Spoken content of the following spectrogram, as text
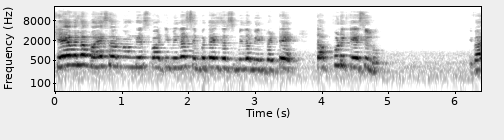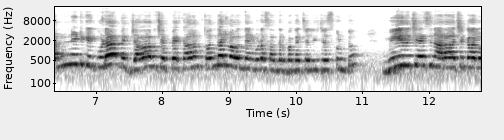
కేవలం వైఎస్ఆర్ కాంగ్రెస్ పార్టీ మీద సింపతైజర్స్ మీద మీరు పెట్టే తప్పుడు కేసులు. ఇవన్నిటికీ కూడా మీరు జవాబు చెప్పే కాలం తొందరలో ఉందని కూడా సందర్భంగా తెలియజేసుకుంటూ మీరు చేసిన అరాచకాలు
